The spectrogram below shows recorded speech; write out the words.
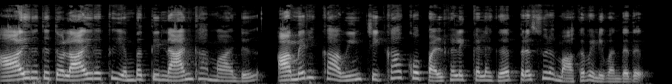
ஆயிரத்தி தொள்ளாயிரத்து எண்பத்தி நான்காம் ஆண்டு அமெரிக்காவின் சிகாகோ பல்கலைக்கழக பிரசுரமாக வெளிவந்தது.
